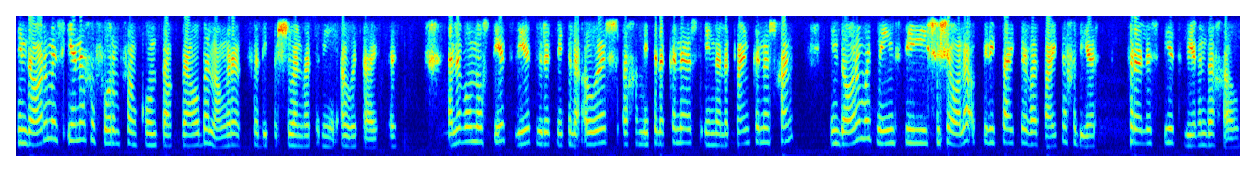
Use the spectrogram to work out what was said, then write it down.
En daarom is enige vorm van kontak wel belangrik vir die persoon wat in die ouer huis is. Hulle wil nog steeds weet hoe dit met hulle ouers, met hulle kinders en hulle kleinkinders gaan. En daarom moet mense die sosiale aktiwiteite wat buite gebeur vir hulle steeds lewendig hou.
